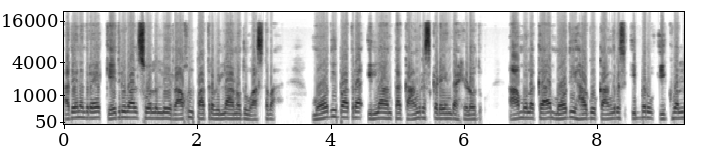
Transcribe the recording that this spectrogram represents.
ಅದೇನಂದ್ರೆ ಕೇಜ್ರಿವಾಲ್ ಸೋಲಲ್ಲಿ ರಾಹುಲ್ ಪಾತ್ರವಿಲ್ಲ ಅನ್ನೋದು ವಾಸ್ತವ. ಮೋದಿ ಪಾತ್ರ ಇಲ್ಲ ಅಂತ ಕಾಂಗ್ರೆಸ್ ಕಡೆಯಿಂದ ಹೇಳೋದು. ಆ ಮೂಲಕ ಮೋದಿ ಹಾಗೂ ಕಾಂಗ್ರೆಸ್ ಇಬ್ಬರು ಈಕ್ವಲ್.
